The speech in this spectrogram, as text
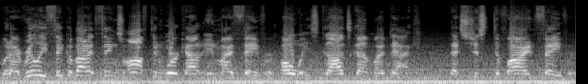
when I really think about it, things often work out in my favor. Always. God's got my back. That's just divine favor.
